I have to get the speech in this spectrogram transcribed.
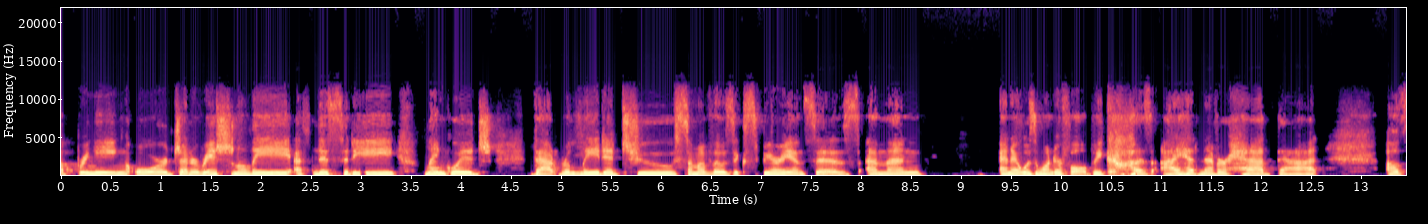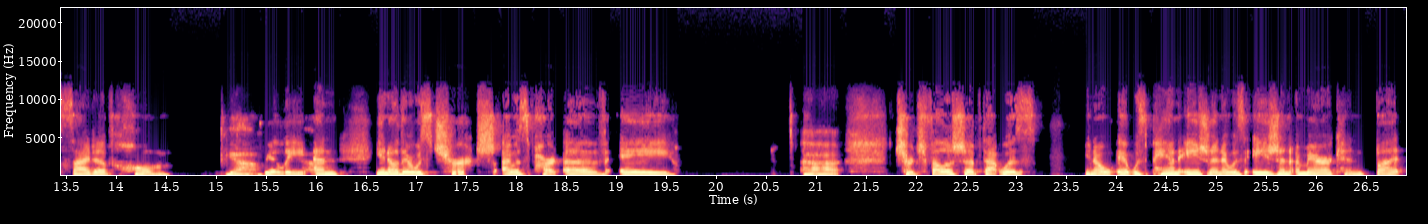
upbringing or generationally, ethnicity, language that related to some of those experiences. And then, and it was wonderful because I had never had that outside of home. Yeah. Really. Yeah. And, you know, there was church. I was part of a uh, church fellowship that was, you know, it was Pan Asian, it was Asian American, but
